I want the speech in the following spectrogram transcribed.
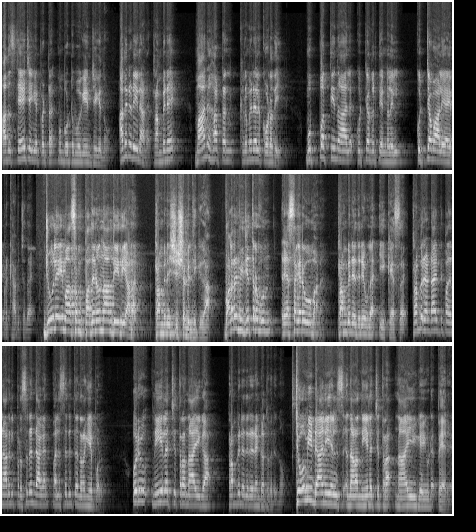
അത് സ്റ്റേ ചെയ്യപ്പെട്ട് മുമ്പോട്ട് പോവുകയും ചെയ്യുന്നു. അതിനിടയിലാണ് ട്രംപിനെ മാൻഹാട്ടൻ ക്രിമിനൽ കോടതി മുപ്പത്തിനാല് കുറ്റകൃത്യങ്ങളിൽ കുറ്റവാളിയായി പ്രഖ്യാപിച്ചത്. ജൂലൈ മാസം പതിനൊന്നാം തീയതിയാണ് ട്രംപിന് ശിക്ഷ വിധിക്കുക. വളരെ വിചിത്രവും രസകരവുമാണ് ട്രംപിനെതിരെയുള്ള ഈ കേസ്. ട്രംപ് രണ്ടായിരത്തി പതിനാറിൽ പ്രസിഡന്റ് ആകാൻ മത്സരത്തിനിറങ്ങിയപ്പോൾ ഒരു നീലചിത്ര നായിക ട്രംപിനെതിരെ രംഗത്ത് വരുന്നു. സ്റ്റോമി ഡാനിയൽസ് എന്നാണ് നീലചിത്ര നായികയുടെ പേര്.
